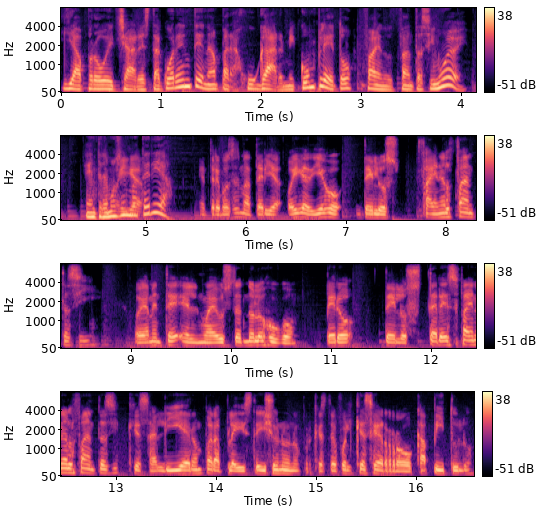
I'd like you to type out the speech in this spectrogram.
y aprovechar esta cuarentena para jugarme completo Final Fantasy IX. Entremos en materia. Entremos en materia. Oiga, Diego, de los Final Fantasy, obviamente el 9 usted no lo jugó, pero de los tres Final Fantasy que salieron para PlayStation 1, porque este fue el que cerró capítulo,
